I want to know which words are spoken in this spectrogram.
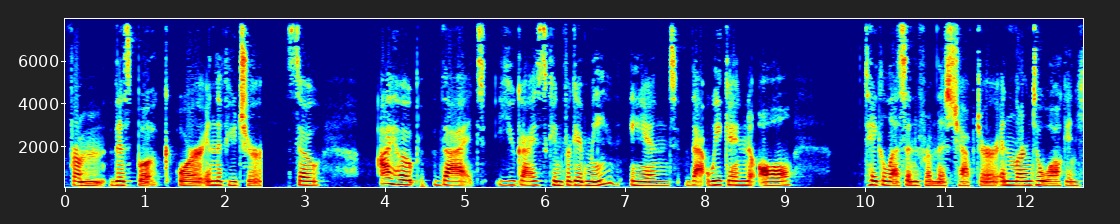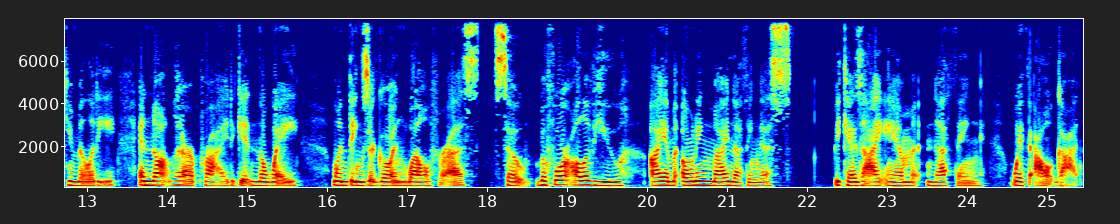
from this book or in the future. So I hope that you guys can forgive me and that we can all take a lesson from this chapter and learn to walk in humility and not let our pride get in the way when things are going well for us. So before all of you, I am owning my nothingness because I am nothing without God.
